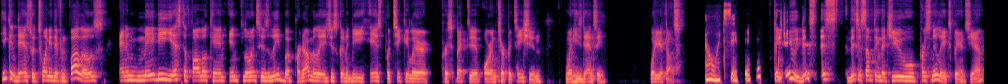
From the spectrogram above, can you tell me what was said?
He can dance with twenty different follows. And maybe, yes, the follow can influence his lead, but predominantly it's just going to be his particular perspective or interpretation when he's dancing. What are your thoughts? Oh, it's it. Because you this this this is something that you personally experience, yeah.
